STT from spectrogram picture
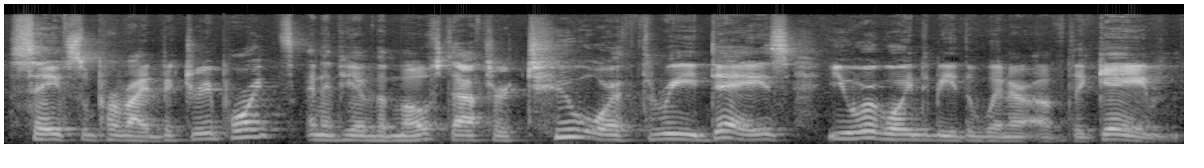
Safes will provide victory points, and if you have the most after two or three days, you are going to be the winner of the game.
